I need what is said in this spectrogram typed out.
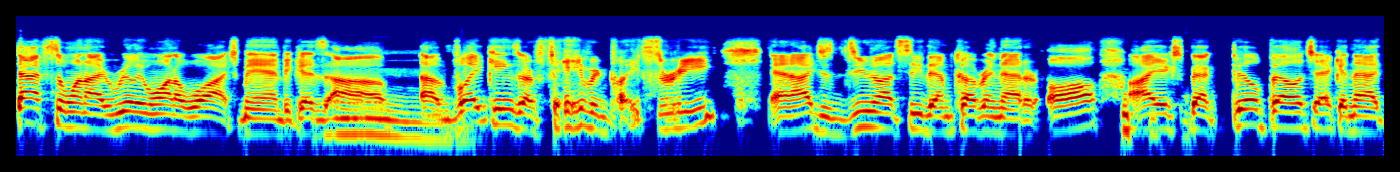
that's the one I really want to watch, man, because uh, mm. uh, Vikings are favored by three, and I just do not see them covering that at all. I expect Bill Belichick and that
